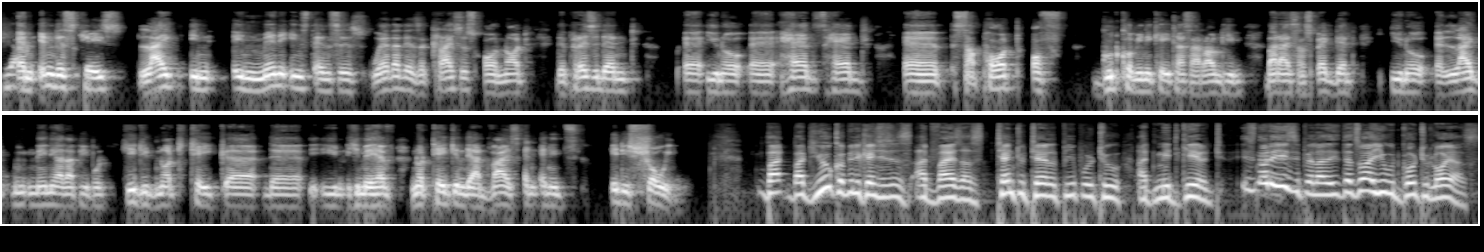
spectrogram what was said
Yeah. And in this case, like in in many instances, whether there's a crisis or not, the president, uh, you know, uh, has had uh, support of good communicators around him. But I suspect that you know, like many other people, he did not take uh, the. He, he may have not taken the advice, and and it's it is showing. But but you communications advisors tend to tell people to admit guilt. It's not easy, Pela. That's why you would go to lawyers.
